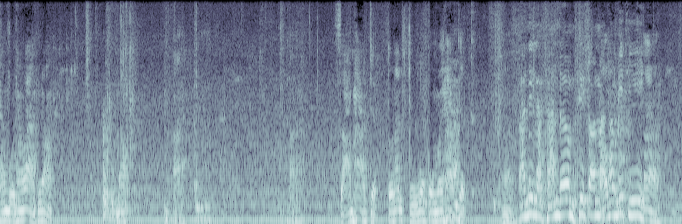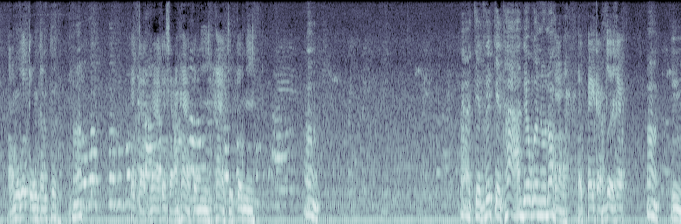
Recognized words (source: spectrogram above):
ทั้งบนทั้งล่างพี่น้องเนาะอ่าอ่าสามห้าเจ็ดตัวนั้นปูวงกลมไว้ห้าเจ็ด อ่าอันนี้หลักฐานเดิมที่ตอนมาทำพิธีอ่าเอามันก็ตรงกันต้นฮะก็ตัดมาก็สามห้าก็มีห้าเจ็ดก็มีอืมห้าเจ็ดหรือเจ็ดห้าอันเดียวกันอยู่เนาะอ่าเอาไปกลับด้วยครับ อืมอืม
